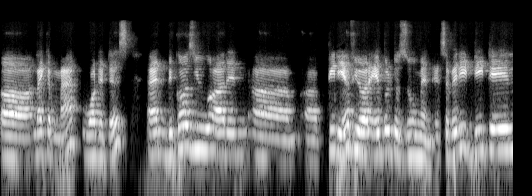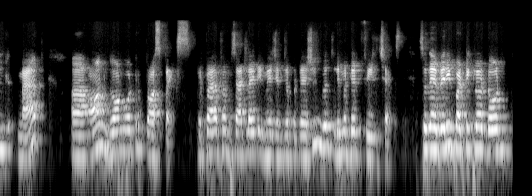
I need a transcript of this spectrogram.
uh, like a map what it is And because you are in uh, PDF, you are able to zoom in. It's a very detailed map uh, on groundwater prospects prepared from satellite image interpretation with limited field checks. So they're very particular, don't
